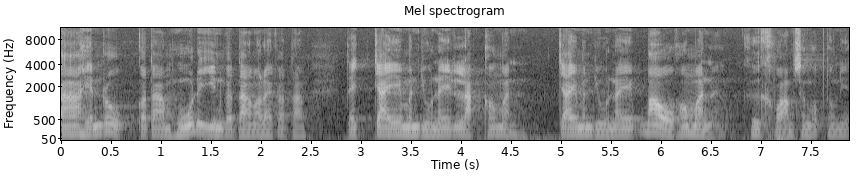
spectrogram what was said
ตาเห็นรูปก็ตามหูได้ยินก็ตามอะไรก็ตาม แต่ใจมันอยู่ในหลักของมัน ใจมันอยู่ในเบ้าของมันคือความสงบตรงนี้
